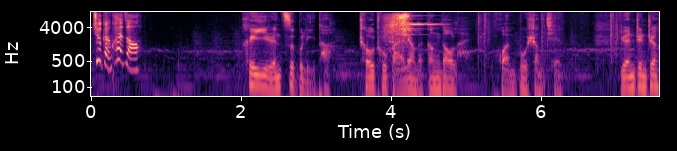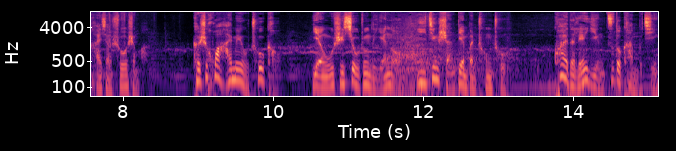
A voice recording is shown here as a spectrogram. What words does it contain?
就赶快走。黑衣人自不理他，抽出百亮的钢刀来，缓步上前。袁真真还想说什么，可是话还没有出口，眼无师袖中的眼偶已经闪电般冲出，快得连影子都看不清，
